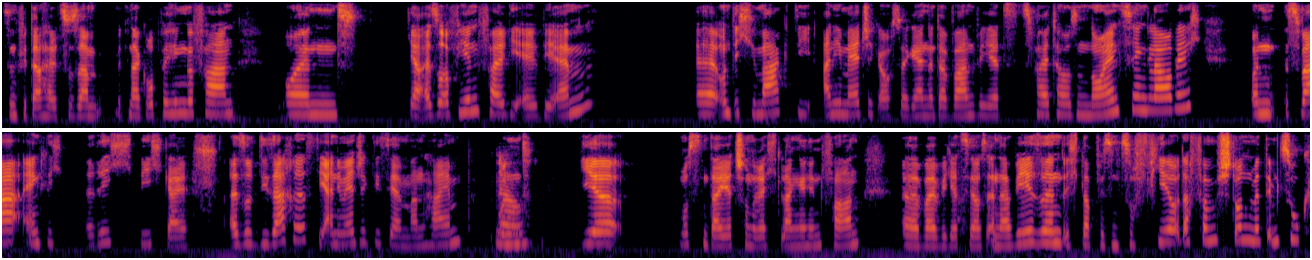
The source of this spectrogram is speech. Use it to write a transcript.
sind wir da halt zusammen mit einer Gruppe hingefahren. Und ja, also auf jeden Fall die LBM äh, und ich mag die Animagic auch sehr gerne. Da waren wir jetzt 2019, glaube ich. Und es war eigentlich richtig geil. Also die Sache ist, die Animagic, die ist ja in Mannheim. Ja. Und wir mussten da jetzt schon recht lange hinfahren, äh, weil wir jetzt ja aus NRW sind. Ich glaube, wir sind so vier oder fünf Stunden mit dem Zug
